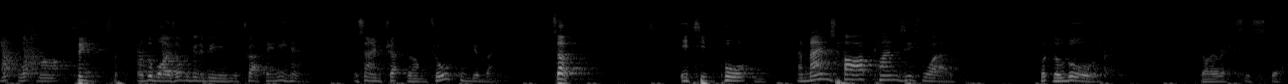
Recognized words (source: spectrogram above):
not what Mark thinks. Otherwise, I'm going to be in the trap anyhow. The same trap that I'm talking about. So, it's important. A man's heart plans his way, but the Lord directs his steps.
